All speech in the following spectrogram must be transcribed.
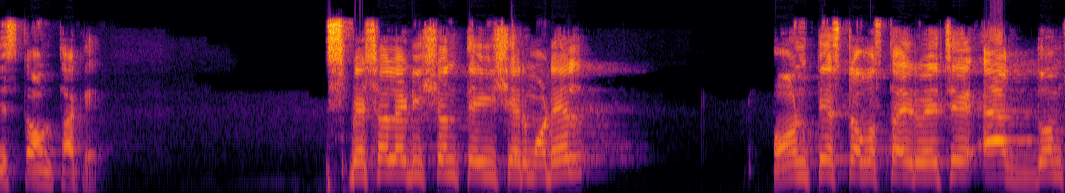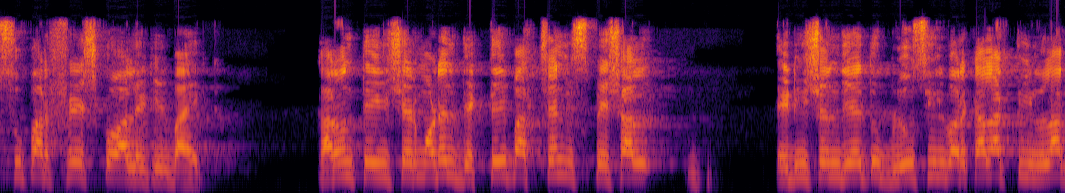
ডিসকাউন্ট থাকে। স্পেশাল এডিশন তেইশের মডেল অন টেস্ট অবস্থায় রয়েছে একদম সুপার ফ্রেশ কোয়ালিটির বাইক কারণ তেইশের মডেল দেখতেই পাচ্ছেন স্পেশাল এডিশন যেহেতু ব্লু সিলভার কালার তিন লাখ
